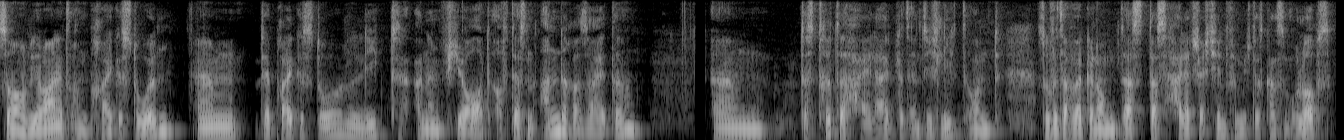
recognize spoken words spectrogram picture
So, wir waren jetzt auf dem Preikestolen. Ähm, der Preikestolen liegt an einem Fjord, auf dessen anderer Seite ähm, das dritte Highlight letztendlich liegt. Und so wird es auch weggenommen, dass das Highlight schlechthin für mich des ganzen Urlaubs,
